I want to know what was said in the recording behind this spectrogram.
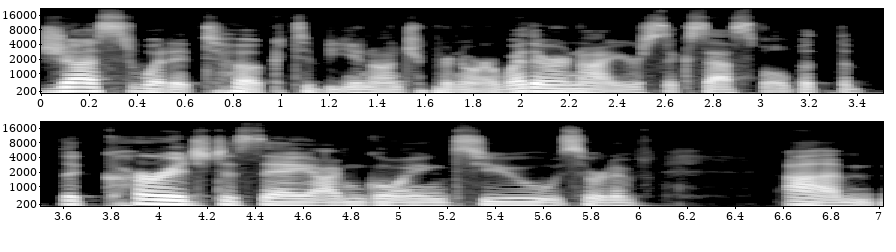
just what it took to be an entrepreneur, whether or not you're successful, but the the courage to say I'm going to sort of um,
